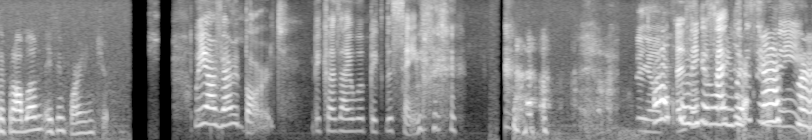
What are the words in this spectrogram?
the problem is important too. We are very bored because I will pick the same. Yeah, That's I think exactly the same thing.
